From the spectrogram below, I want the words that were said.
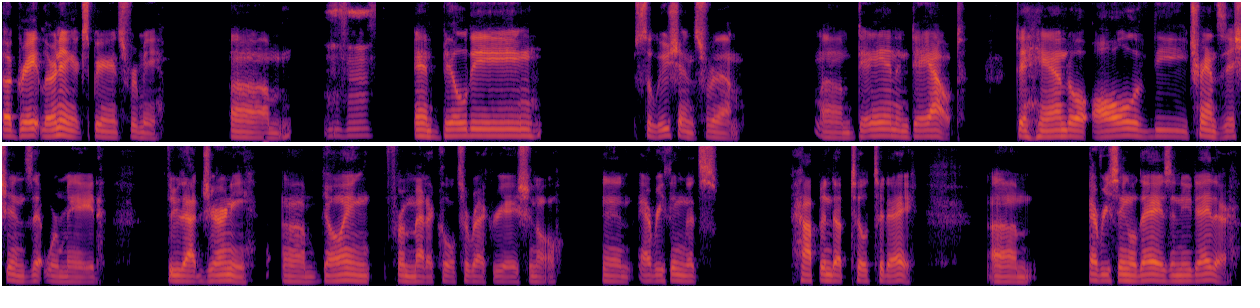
a great learning experience for me. Um, mm-hmm. And building solutions for them um, day in and day out to handle all of the transitions that were made through that journey, um, going from medical to recreational and everything that's happened up till today. Um, every single day is a new day there.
